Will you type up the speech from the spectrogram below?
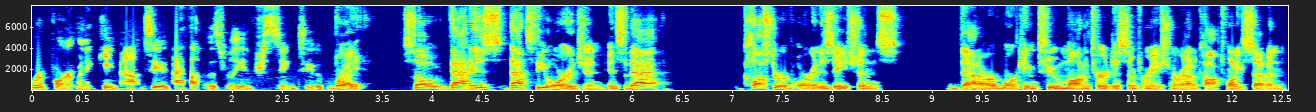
report when it came out too. I thought it was really interesting too. Right. So that is that's the origin. It's that cluster of organizations that are working to monitor disinformation around COP27.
